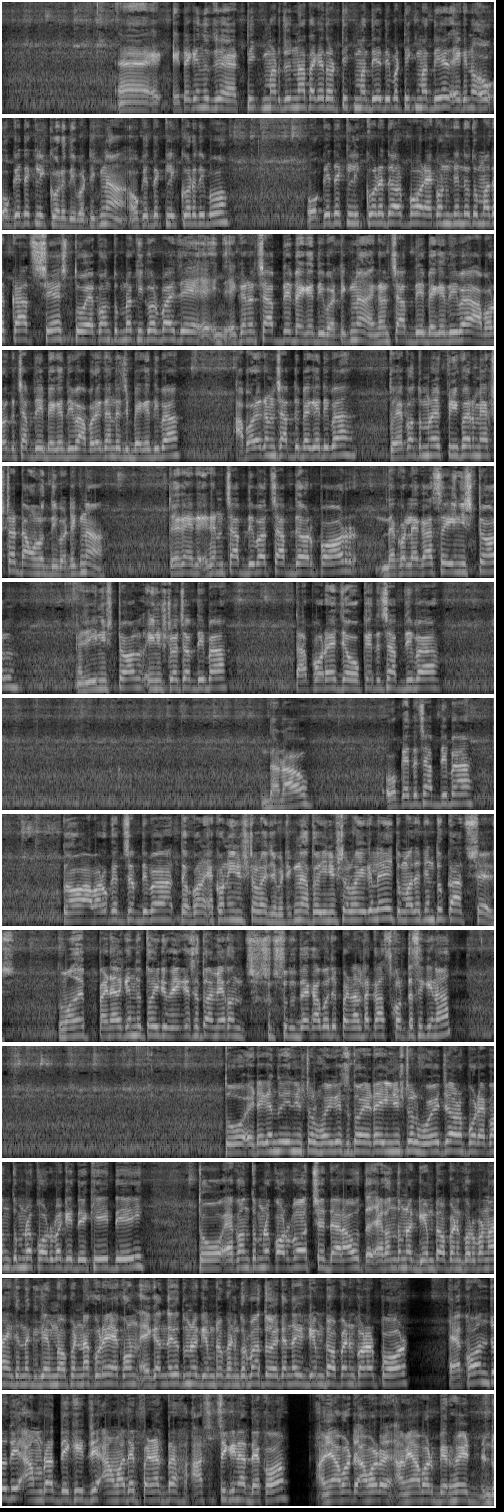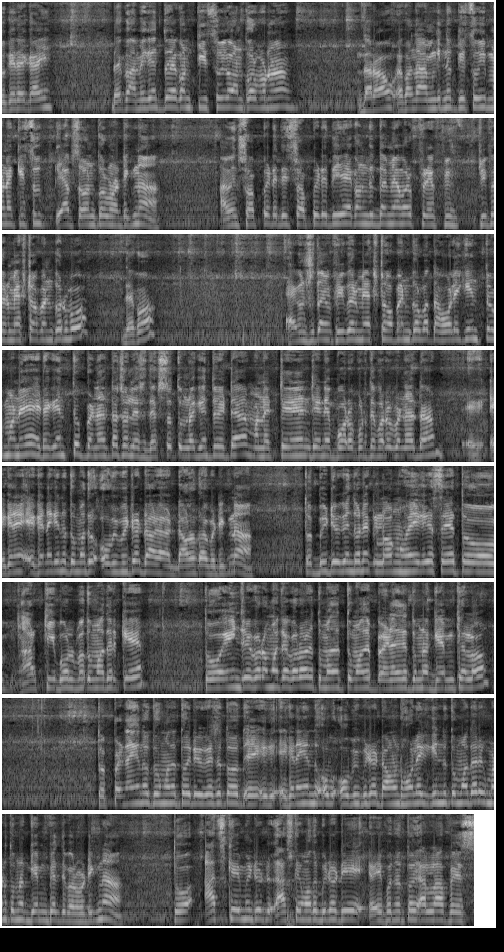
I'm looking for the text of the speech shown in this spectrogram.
এটা কিন্তু যে টিক মার যদি না থাকে, তো টিক মার দিয়ে দিবা টিক মার দিয়ে এখানে ওকেতে ক্লিক করে দিবা, ঠিক না? ওকেতে ক্লিক করে দিব। ওকেতে ক্লিক করে দেওয়ার পর এখন কিন্তু তোমাদের কাজ শেষ, তো এখন তোমরা কি করবা যে এখানে চাপ দিয়ে বেগে দিবা, ঠিক না? এখানে চাপ দিয়ে বেগে দিবা, আবারও চাপ দিয়ে বেগে দিবা, আবার এখান বেগে দিবা। আবার এখানে চাপ দিয়ে বেগে দিবা। তো এখন তোমরা ফ্রি ফায়ার ম্যাক্সটা ডাউনলোড দিবা, ঠিক না? তো এখানে চাপ দিবা, চাপ দেওয়ার পর দেখো লেখা আছে ইনস্টল যে ইনস্টল ইনস্টল চাপ দিবা। তারপরে যে ওকেতে চাপ দিবা, দাঁড়াও। ওকেতে চাপ দিবা, তো আবার ওকে চাপ দিবা তখন এখন ইনস্টল হয়ে যাবে, ঠিক না? তো ইনস্টল হয়ে গেলেই তোমাদের কিন্তু কাজ শেষ। তোমাদের প্যানেল কিন্তু তৈরি হয়ে গেছে, তো আমি এখন শুধু দেখাবো যে প্যানেলটা কাজ করতেছে কিনা। তো এটা কিন্তু ইনস্টল হয়ে গেছে, তো এটা ইনস্টল হয়ে যাওয়ার পর এখন তোমরা করবা কি দেখিয়ে দেই। তো এখন তোমরা করবা হচ্ছে, দাঁড়াও, এখন তোমরা গেমটা ওপেন করবে না, এখান থেকে গেমটা ওপেন না করে এখন এখান থেকে তোমরা গেমটা ওপেন করবা। তো এখান থেকে গেমটা ওপেন করার পর এখন যদি আমরা দেখি যে আমাদের প্যানেলটা আসছে কিনা, দেখো, আমি আবার আবার, আমি আবার বের হয়ে ঢুকে দেখাই। দেখো, আমি কিন্তু এখন কিছুই অন করব না। দাঁড়াও, এখন আমি কিন্তু কিছুই মানে কিছু অ্যাপস অন করব না, ঠিক না? আমি সব কেটে দিই, সব কেটে দিয়ে এখন কিন্তু আমি আবার ফ্রি ফায়ার ম্যাক্সটা ওপেন করব। দেখো এখন শুধু আমি ফ্রি ফায়ার ম্যাচটা ওপেন করব, তাহলে কিন্তু মানে এটা কিন্তু প্যানেলটা চলে আসে দেখছ, তোমরা কিন্তু এটা মানে টেনে টেনে বড় করতে পারো প্যানেলটা এখানে এখানে কিন্তু তোমাদের ওবিবিটা ডাউনলোড হবে, ঠিক না? তো ভিডিও কিন্তু অনেক লং হয়ে গেছে, তো আর কি বলব তোমাদেরকে? তো এনজয় করো, মজা করো, তোমাদের তোমাদের প্যানেলে তোমরা গেম খেলো। তো প্যানেল কিন্তু তোমাদের তৈরি হয়ে গেছে, তো এখানে কিন্তু ওবিবিটা ডাউনলোড হলে কিন্তু তোমাদের মানে তোমরা গেম খেলতে পারবে, ঠিক না? তো আজকে ভিডিও আজকের মতো ভিডিওটি এই পর্যন্তই, আল্লাহ হাফেজ।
